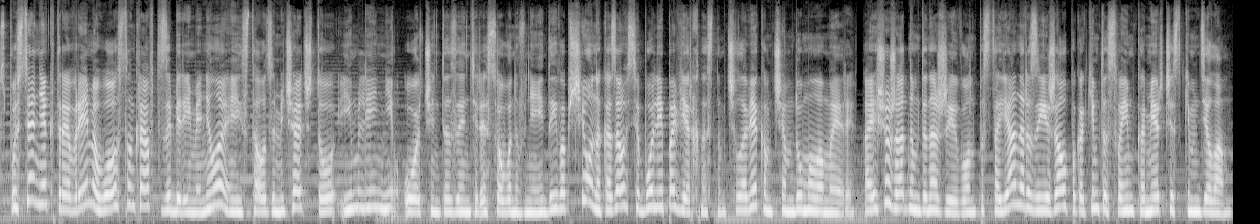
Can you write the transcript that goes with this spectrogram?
Спустя некоторое время Уолстонкрафт забеременела и стала замечать, что Имли не очень-то заинтересован в ней, да и вообще он оказался более поверхностным человеком, чем думала Мэри. А еще жадным до наживы, он постоянно разъезжал по каким-то своим коммерческим делам.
